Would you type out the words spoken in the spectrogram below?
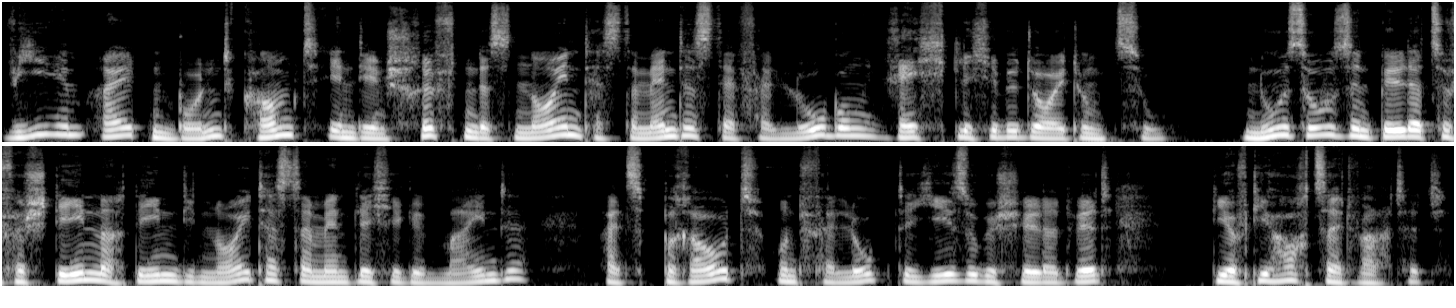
Wie im Alten Bund kommt in den Schriften des Neuen Testamentes der Verlobung rechtliche Bedeutung zu. Nur so sind Bilder zu verstehen, nach denen die neutestamentliche Gemeinde als Braut und Verlobte Jesu geschildert wird, die auf die Hochzeit wartet.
